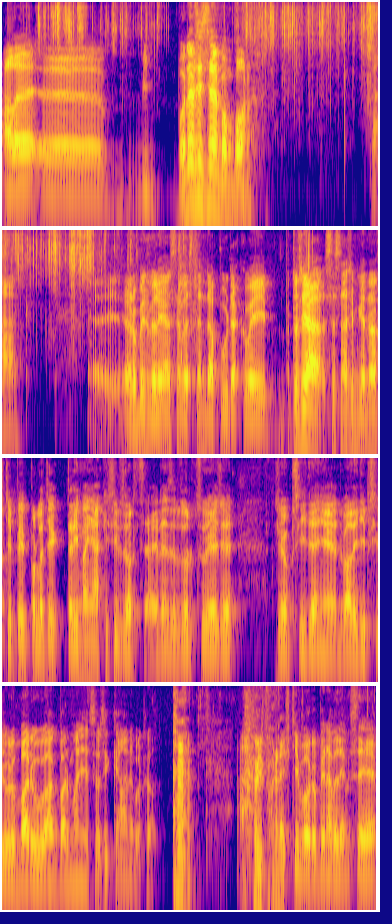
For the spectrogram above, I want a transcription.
Ale uh, otevři si ten bonbon. Tak. Robin Williams ve stand-upu takový, protože já se snažím generovat vtipy podle těch, který mají nějaký svý vzorce. Jeden ze vzorců je, že, že ho přijde, dva lidi přijdou do baru a barman něco říká, nebo to. a výborný vtip o Robina Williamse je,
